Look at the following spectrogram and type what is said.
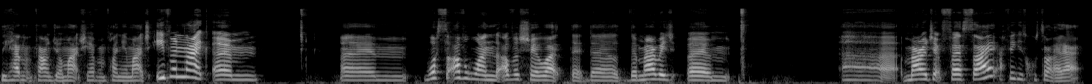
we haven't found your match, you haven't found your match. Even like um um what's the other one, the other show like the the the marriage um uh Marriage at First Sight. I think it's called something like that.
